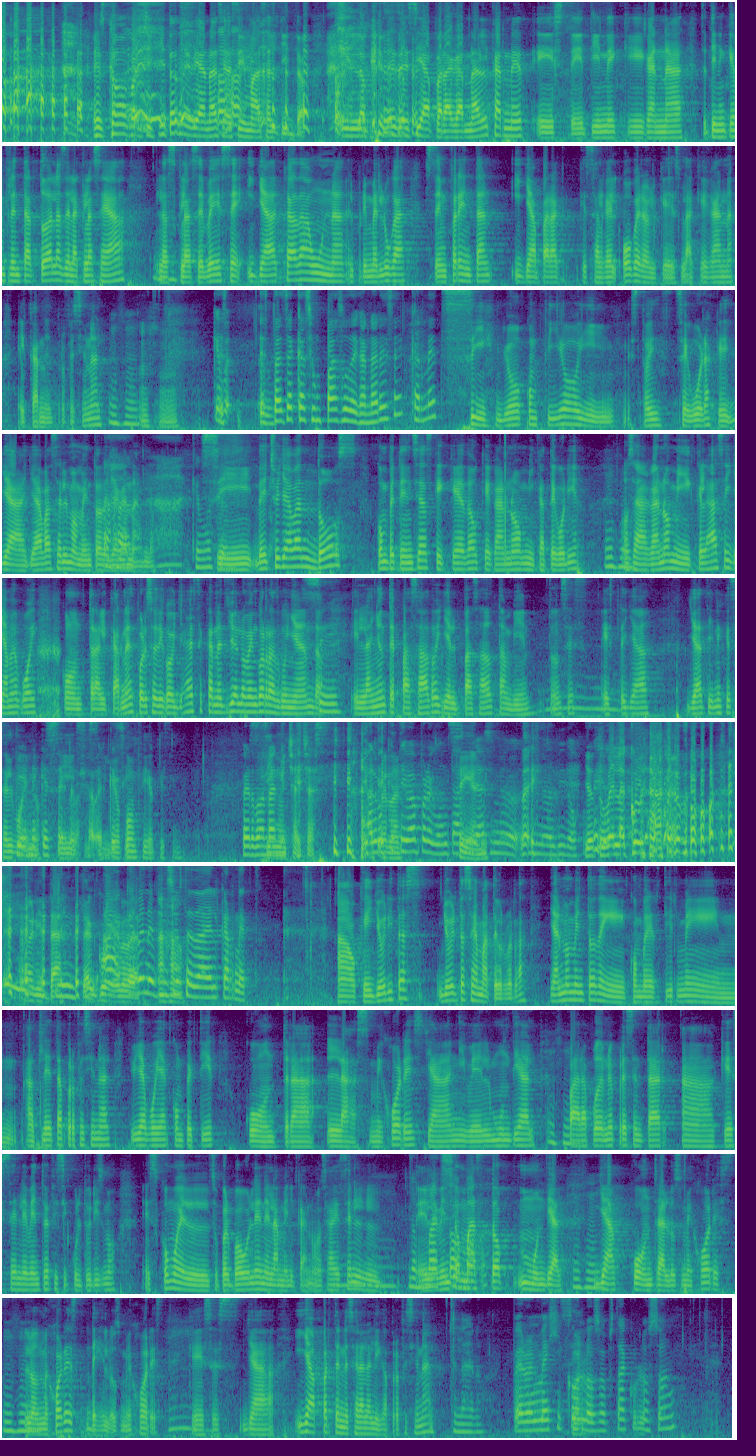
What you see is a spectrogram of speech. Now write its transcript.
Es como por chiquitos, medianas y así más altito. Y lo que les decía, para ganar el carnet, este, tiene que ganar, se tienen que enfrentar todas las de la clase A, las clase B, C, y ya cada una, el primer lugar, se enfrentan y ya para que salga el overall, que es la que gana el carnet profesional. ¿Estás ya casi un paso de ganar ese carnet? Sí, yo confío y estoy segura que ya, ya va a ser el momento de ya ganarlo. Qué Sí, de hecho ya van dos competencias que quedo que gano mi categoría. O sea, gano mi clase y ya me voy contra el carnet. Por eso digo, ya este carnet yo ya lo vengo rasguñando. El año antepasado y el pasado también. Entonces, mm. este ya, ya tiene que ser el bueno. Tiene que ser, sí, sí, Yo confío que sí. Perdona, sí, muchachas. Algo que te iba a preguntar y ya se me, olvidó. Yo tuve la culpa, perdón. ahorita, te acuerdo. ¿Qué beneficios te da el carnet? Ah, ok. Yo ahorita, yo ahorita soy amateur, ¿verdad? Y al momento de convertirme en atleta profesional, yo ya voy a competir contra las mejores ya a nivel mundial para poderme presentar a que es el evento de fisiculturismo. Es como el Super Bowl en el americano, o sea, es el, mm. el evento más top mundial, ya contra los mejores, los mejores de los mejores, mm. que ese es ya, y ya pertenecer a la liga profesional. Claro. Pero en México los obstáculos son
